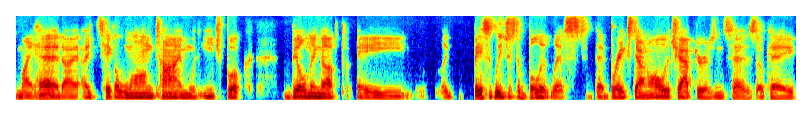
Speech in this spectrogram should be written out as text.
my head I, I take a long time with each book building up a like basically just a bullet list that breaks down all the chapters and says okay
